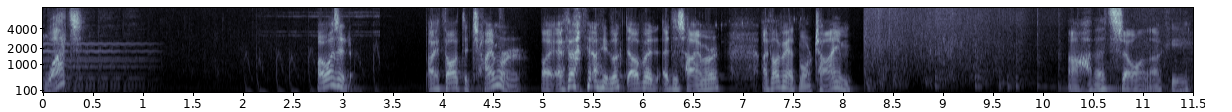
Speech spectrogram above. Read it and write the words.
What? Why was it? I thought the timer. Like I thought I looked up at, at the timer. I thought we had more time. Ah, oh, that's so unlucky.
